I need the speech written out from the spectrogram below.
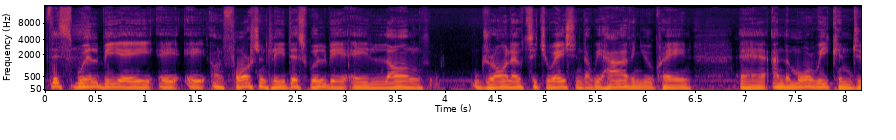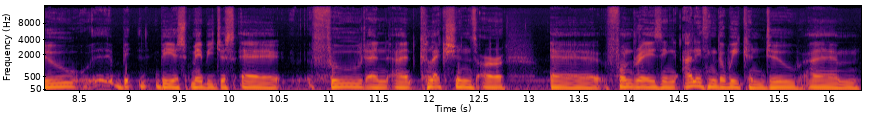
this will be a, a, a unfortunately this will be a long drawn out situation that we have in Ukraine. Uh, and the more we can do be, be it maybe just uh, food and, and collections or uh, fundraising anything that we can do um,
